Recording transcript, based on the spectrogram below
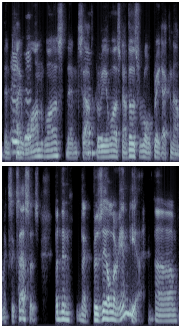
than mm-hmm. Taiwan was, than South mm-hmm. Korea was. Now, those were all great economic successes. But then, like Brazil or India, um,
